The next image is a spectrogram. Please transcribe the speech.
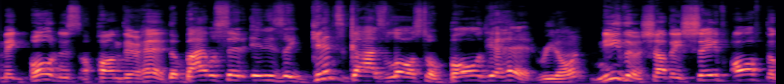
make baldness upon their head, The Bible said it is against God's laws to bald your head. Read on. neither shall they shave off the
